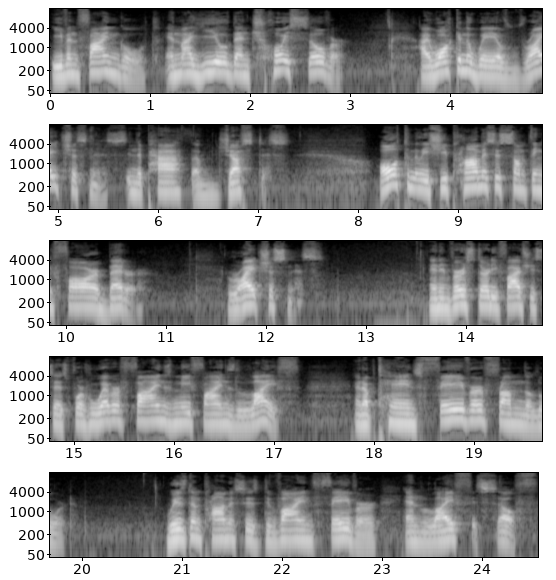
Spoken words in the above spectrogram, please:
even fine gold, and my yield than choice silver. I walk in the way of righteousness, in the path of justice. Ultimately, she promises something far better righteousness. And in verse 35, she says, For whoever finds me finds life and obtains favor from the Lord. Wisdom promises divine favor and life itself.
